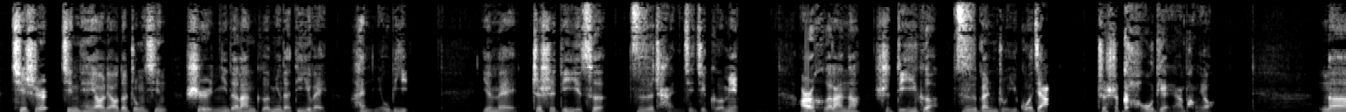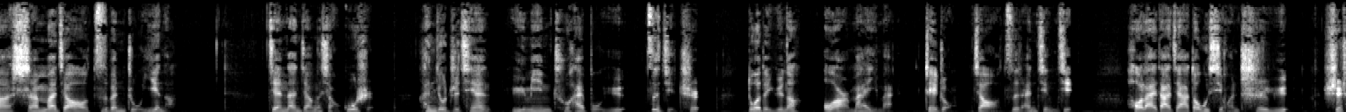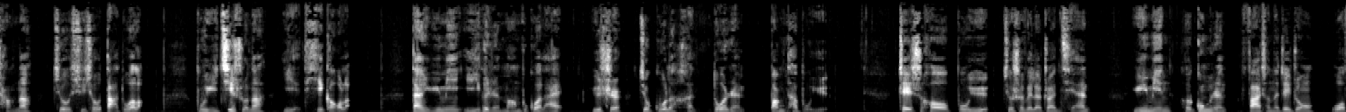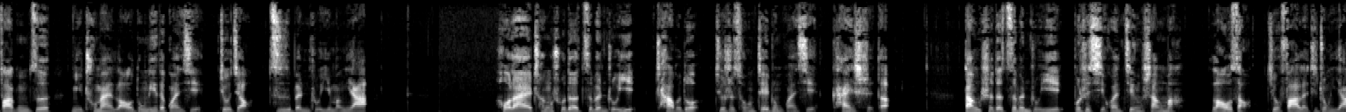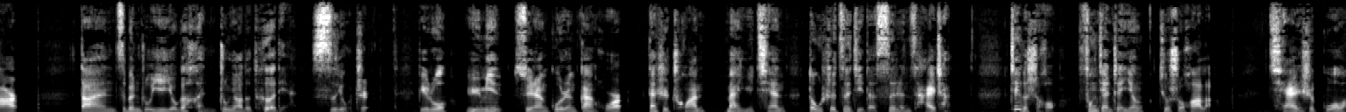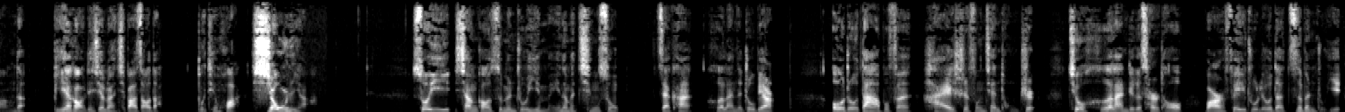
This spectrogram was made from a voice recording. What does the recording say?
其实今天要聊的中心是尼德兰革命的地位很牛逼，因为这是第一次资产阶级革命，而荷兰呢是第一个资本主义国家，这是考点呀，朋友。那什么叫资本主义呢？简单讲个小故事：很久之前，渔民出海捕鱼自己吃，多的鱼呢偶尔卖一卖。这种叫自然经济，后来大家都喜欢吃鱼，市场呢就需求大多了，捕鱼技术呢也提高了，但渔民一个人忙不过来，于是就雇了很多人帮他捕鱼。这时候捕鱼就是为了赚钱，渔民和工人发生的这种我发工资你出卖劳动力的关系，就叫资本主义萌芽。后来成熟的资本主义差不多就是从这种关系开始的。当时的资本主义不是喜欢经商吗？老早就发了这种芽儿。但资本主义有个很重要的特点：私有制。比如渔民虽然雇人干活，但是船卖鱼钱都是自己的私人财产。这个时候，封建阵营就说话了：“钱是国王的，别搞这些乱七八糟的，不听话削你啊！”所以想搞资本主义没那么轻松。再看荷兰的周边。欧洲大部分还是封建统治，就荷兰这个刺儿头玩非主流的资本主义，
